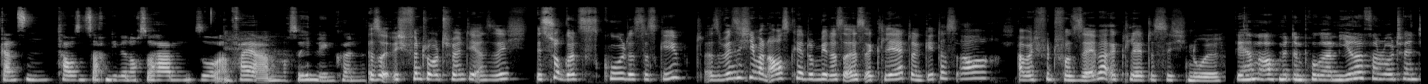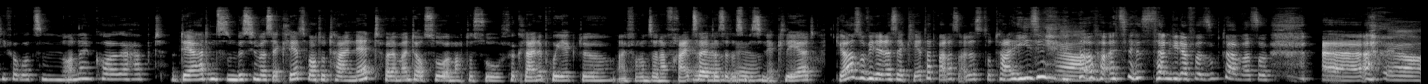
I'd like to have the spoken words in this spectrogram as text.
ganzen tausend Sachen, die wir noch so haben, so am Feierabend noch so hinlegen können. Also ich finde Roll20 an sich ist schon ganz cool, dass das gibt. Also wenn sich jemand auskennt und mir das alles erklärt, dann geht das auch. Aber ich finde von selber erklärt es sich null. Wir haben auch mit einem Programmierer von Roll20 vor kurzem einen Online-Call gehabt. Und der hat uns so ein bisschen was erklärt. Es war auch total nett, weil er meinte auch so, er macht das so für kleine Projekte einfach in seiner Freizeit, ja, dass er das ja. ein bisschen erklärt. Ja, so wie der das erklärt hat, war das alles total easy. Ja. Aber als wir es dann wieder versucht haben, war so, äh, ja.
